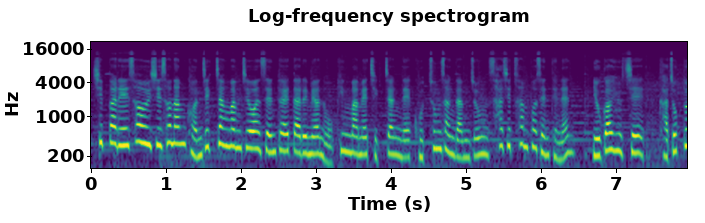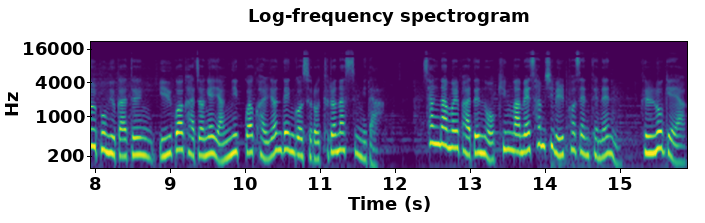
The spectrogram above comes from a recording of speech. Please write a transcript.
18일 서울시 서남 건직장맘지원센터에 따르면 워킹맘의 직장 내 고충 상담 중 43%는 육아휴직, 가족 돌봄휴가 등 일과 가정의 양립과 관련된 것으로 드러났습니다. 상담을 받은 워킹맘의 31%는 근로계약,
